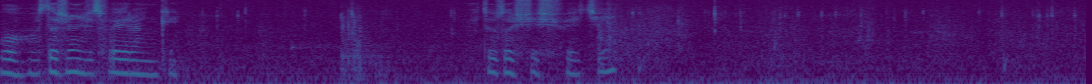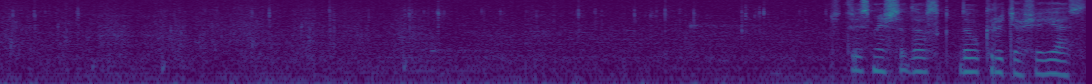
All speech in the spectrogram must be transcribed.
Ło, wystraszyłem się swojej ręki. I tu coś się świeci. Czy tu jest miejsce do, do ukrycia się? Jest.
